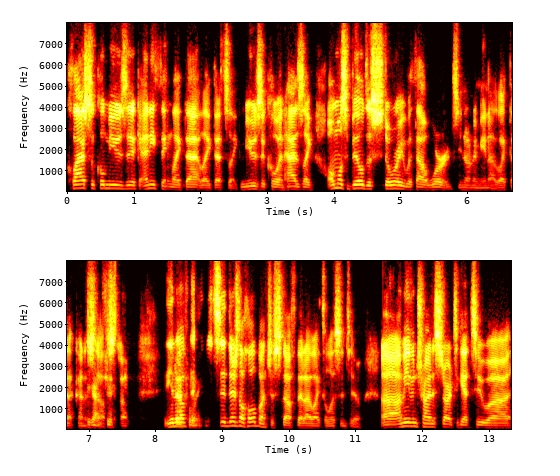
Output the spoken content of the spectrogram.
classical music, anything like that. Like that's like musical and has like almost builds a story without words. You know what I mean? I like that kind of stuff. So, you know there's a whole bunch of stuff that i like to listen to uh, i'm even trying to start to get to uh,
